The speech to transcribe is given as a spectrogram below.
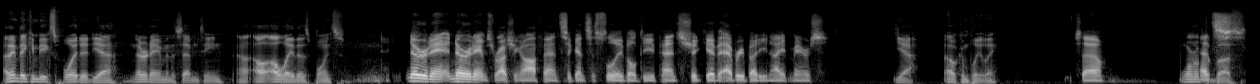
I think they can be exploited. Yeah, Notre Dame in the 17. Uh, I'll, I'll lay those points. Notre Dame Notre Dame's rushing offense against this Louisville defense should give everybody nightmares. Yeah. Oh, completely. So Warm up the bus.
